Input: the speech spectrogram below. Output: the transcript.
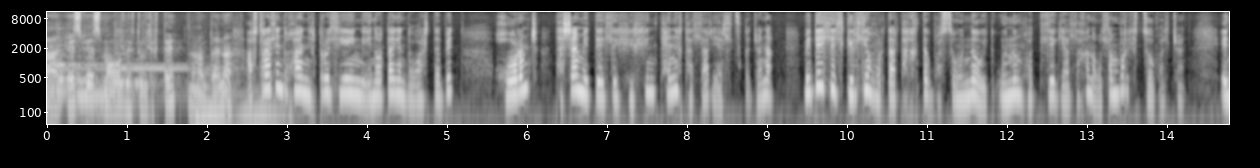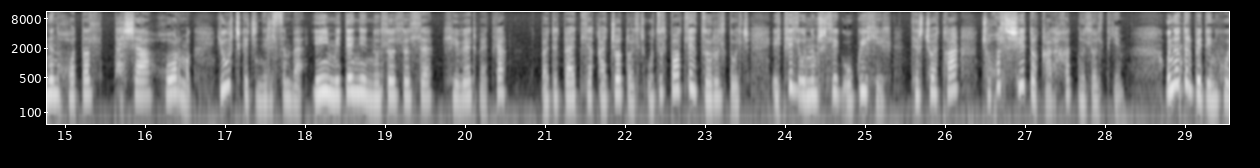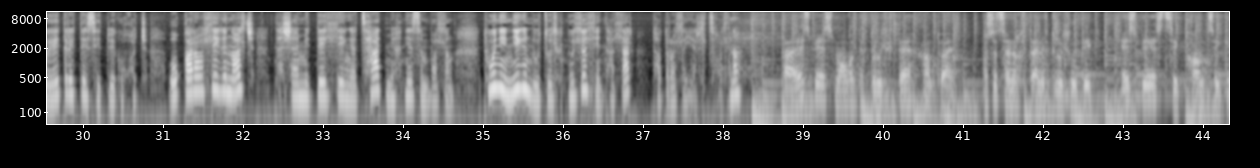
Та SPS Монгол нэвтрүүлэгтэй хамт байна. Австралийн тухайн нэвтрүүлгийн энэ удаагийн дугаартай бид хуурамч ташаа мэдээлэл хэрхэн таних талаар ярилцах гэж байна. Мэдээлэл гэрлийн хурдаар тархдаг болсон өнөө үед үнэн худлыг ялгах нь улам бүр хэцүү болж байна. Энэ нь худал, ташаа, хуурмаг юу ч гэж нэрлсэн бай. Ийм мэдээний нөлөөлөл хിവэр байдаг бодит байдлыг гажуудулж, үзэл бодлыг зөрөлдүүлж, ихтгэл үнэмшлийг үгүй хийх тэр ч байтугай чухал шийдвэр гаргахад нөлөөлдөг юм. Өнөөдөр бид энэхүү эдрэтэ сэдвийг ухаж, уг гарвалыг нь олж, ташаа мэдээллийн цаад механизм болон түүний нийгэмд үзүүлэх нөлөөллийн талаар тодруулан ярилцах болно. Та SBS Монгол нэвтрүүлэгтэй хамт байна. Бусад сонирхолтой нэвтрүүлгүүдийг SBS.com.cg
